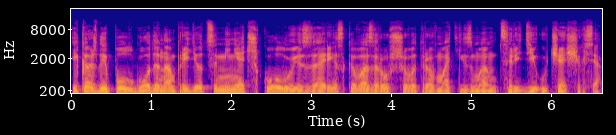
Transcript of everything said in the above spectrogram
И каждые полгода нам придется менять школу из-за резко возросшего травматизма среди учащихся.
